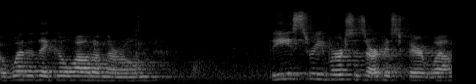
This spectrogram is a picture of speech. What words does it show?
or whether they go out on their own. These three verses are his farewell.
